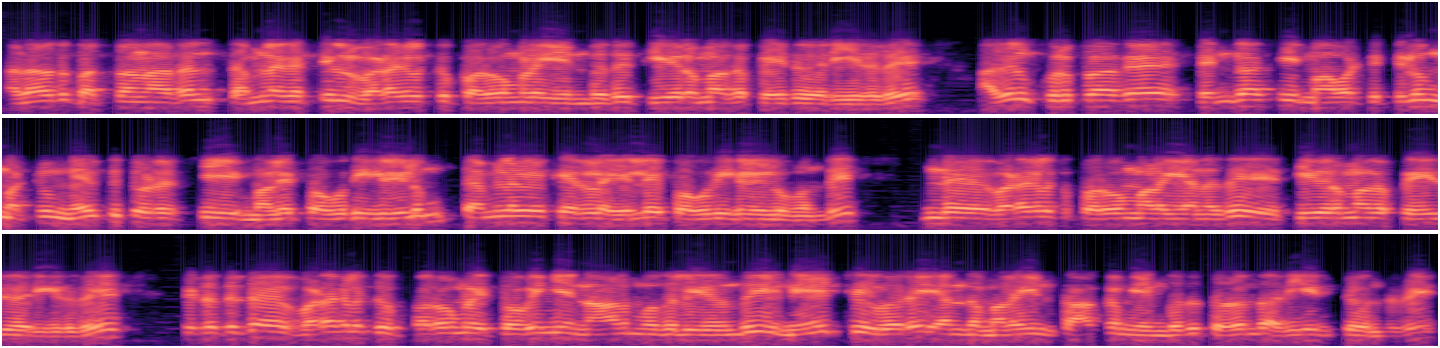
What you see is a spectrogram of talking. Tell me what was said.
அதாவது பத்மநாதன் தமிழகத்தில் வடகிழக்கு பருவமழை என்பது தீவிரமாக பெய்து வருகிறது. அதில் குறிப்பாக தென்காசி மாவட்டத்திலும் மற்றும் மேற்கு தொடர்ச்சி மலைப்பகுதிகளிலும் தமிழக கேரள எல்லை பகுதிகளிலும் வந்து இந்த வடகிழக்கு பருவமழையானது தீவிரமாக பெய்து வருகிறது. கிட்டத்தட்ட வடகிழக்கு பருவமழை துவங்கிய நாள் முதலிலிருந்து நேற்று வரை அந்த மழையின் தாக்கம் என்பது தொடர்ந்து அதிகரித்து வந்தது.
